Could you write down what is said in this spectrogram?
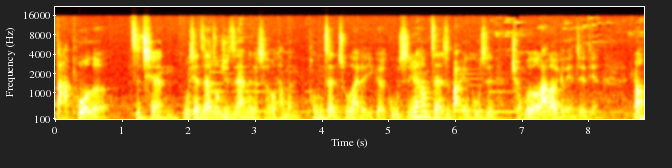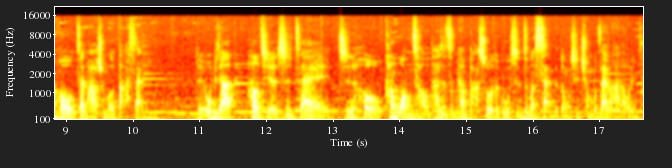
打破了之前无限之战、终局之战那个时候他们统整出来的一个故事，因为他们真的是把一个故事全部都拉到一个连接点，然后再把它全部都打散。对，我比较好奇的是，在之后康王朝他是怎么样把所有的故事这么散的东西全部再拉到一起？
